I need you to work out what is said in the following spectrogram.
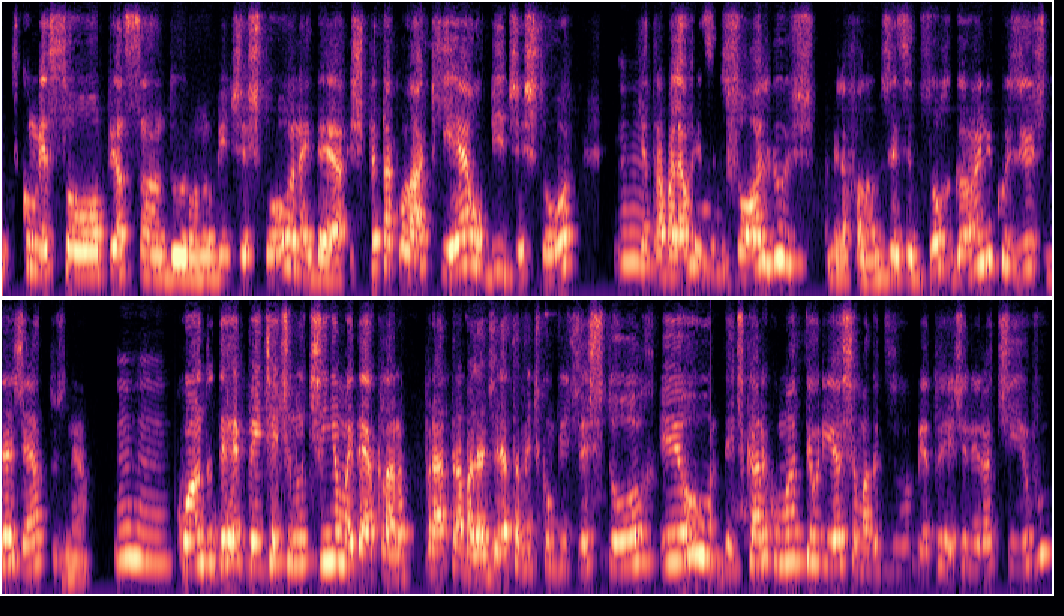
A gente começou pensando no biogestor, na ideia espetacular que é o biogestor, uhum. que é trabalhar os resíduos sólidos, melhor falando, os resíduos orgânicos e os dejetos, né? Uhum. Quando, de repente, a gente não tinha uma ideia clara para trabalhar diretamente com o biogestor, eu dei de cara com uma teoria chamada desenvolvimento regenerativo,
